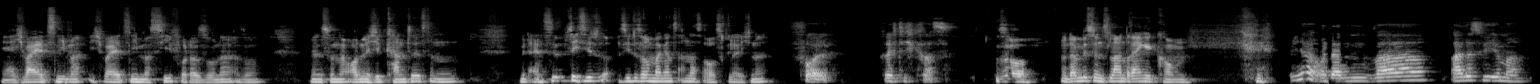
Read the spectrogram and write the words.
Ja, ich war jetzt nie, ich war jetzt nie massiv oder so, ne? Also, wenn es so eine ordentliche Kante ist, dann mit 1,70 sieht, sieht es auch mal ganz anders aus gleich, ne? Voll. Richtig krass. So. Und dann bist du ins Land reingekommen. ja, und dann war alles wie immer.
